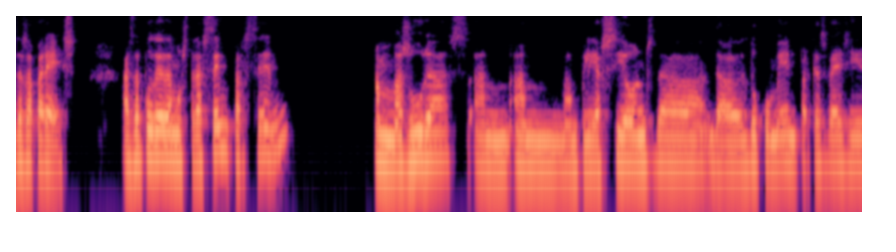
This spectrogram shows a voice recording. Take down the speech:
desapareix. Has de poder demostrar 100% amb mesures, amb, amb ampliacions de, del document perquè es vegi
